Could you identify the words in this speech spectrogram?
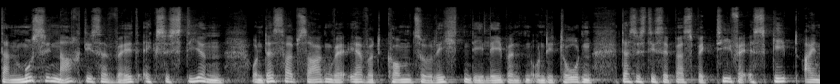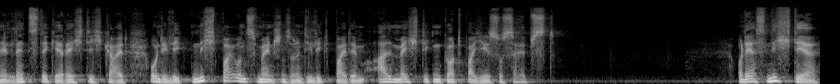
dann muss sie nach dieser Welt existieren. Und deshalb sagen wir, er wird kommen zu richten die Lebenden und die Toten. Das ist diese Perspektive. Es gibt eine letzte Gerechtigkeit und die liegt nicht bei uns Menschen, sondern die liegt bei dem allmächtigen Gott, bei Jesus selbst. Und er ist nicht der,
